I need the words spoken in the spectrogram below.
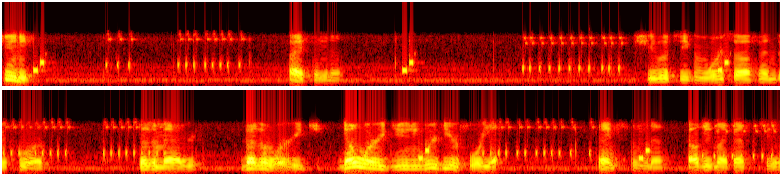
Junie. Hi, Athena. She looks even worse off than before. Doesn't matter. Doesn't worry. Don't worry, Junie. We're here for you. Thanks, Luna. I'll do my best too.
